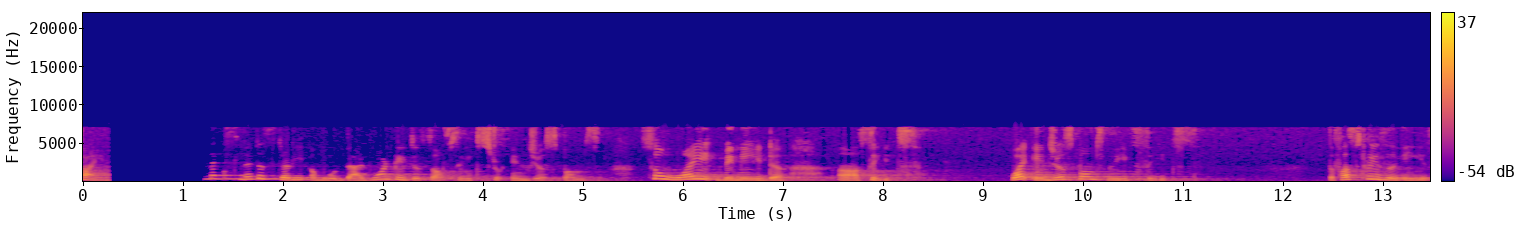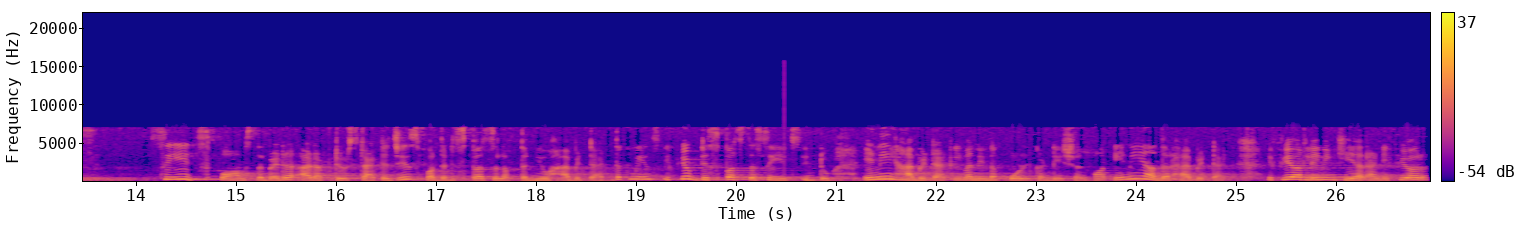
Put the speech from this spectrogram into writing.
Fine. Next let us study about the advantages of seeds to angiosperms. So why we need uh, seeds? Why angiosperms need seeds? The first reason is seeds forms the better adaptive strategies for the dispersal of the new habitat. That means if you disperse the seeds into any habitat even in the cold condition or any other habitat. If you are living here and if you are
